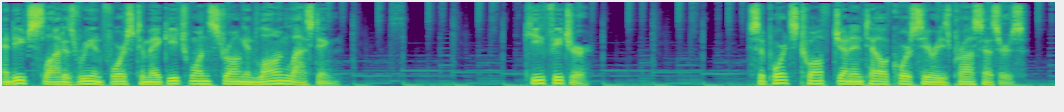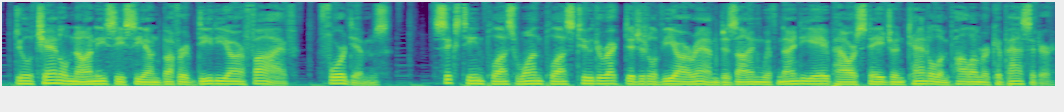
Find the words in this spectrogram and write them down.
and each slot is reinforced to make each one strong and long-lasting. Key feature Supports 12th Gen Intel Core Series processors. Dual-channel non-ECC unbuffered DDR5, 4 DIMMs. 16 plus 1 plus 2 direct digital VRM design with 90A power stage and tantalum polymer capacitor.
